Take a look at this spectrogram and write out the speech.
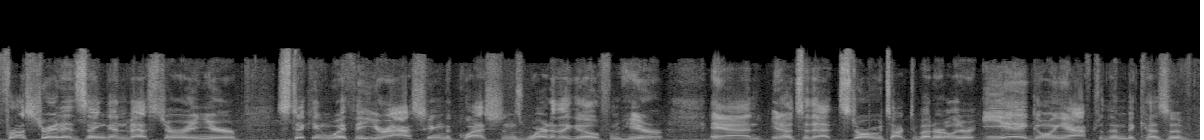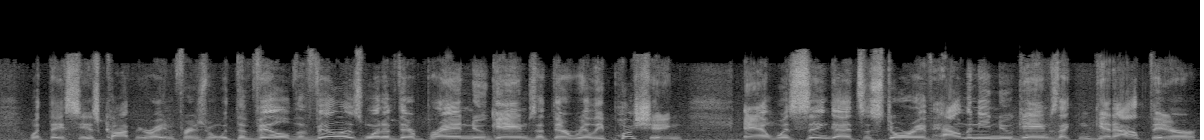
frustrated Zynga investor and you're sticking with it, you're asking the questions, where do they go from here? And, you know, to that story we talked about earlier, EA going after them because of what they see as copyright infringement with The Ville. The Ville is one of their brand new games that they're really pushing. And with Zynga, it's a story of how many new games they can get out there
